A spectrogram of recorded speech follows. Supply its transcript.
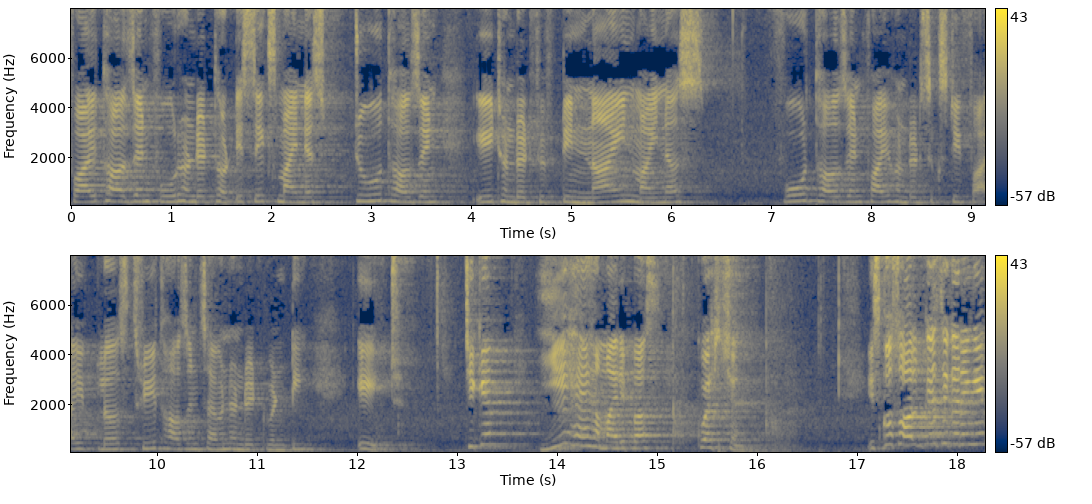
Five thousand four hundred thirty six minus two thousand eight hundred fifty nine minus four thousand five hundred sixty five plus three thousand seven hundred twenty eight ठीक है? ये है हमारे पास क्वेश्चन इसको सॉल्व कैसे करेंगे?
